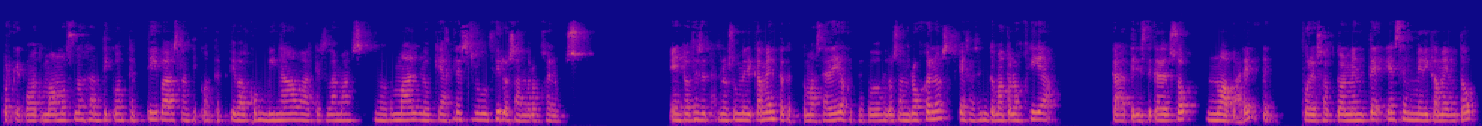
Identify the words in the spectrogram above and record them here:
porque cuando tomamos unas anticonceptivas, la anticonceptiva combinada, que es la más normal, lo que hace es reducir los andrógenos. Entonces, si tienes un medicamento que te tomas a diario que te reduce los andrógenos, esa sintomatología característica del SOP no aparece. Por eso actualmente es el medicamento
